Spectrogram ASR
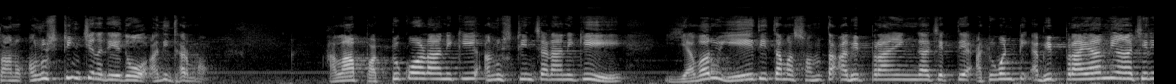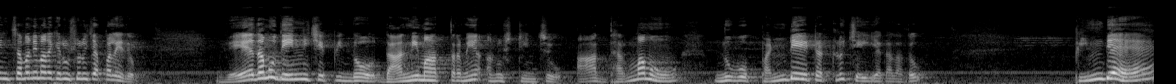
తాను అనుష్ఠించినదేదో అది ధర్మం. అలా పట్టుకోవడానికి అనుష్ఠించడానికి ఎవరు ఏది తమ సొంత అభిప్రాయంగా చెప్తే అటువంటి అభిప్రాయాన్ని ఆచరించమని మనకి ఋషులు చెప్పలేదు. వేదము దేన్ని చెప్పిందో దాన్ని మాత్రమే అనుష్ఠించు. ఆ ధర్మము నువ్వు పండేటట్లు చేయగలదు పిందె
